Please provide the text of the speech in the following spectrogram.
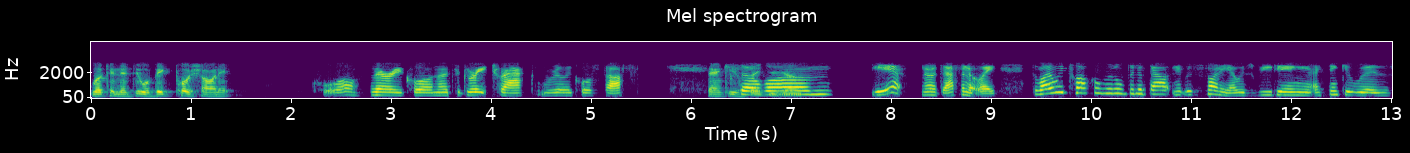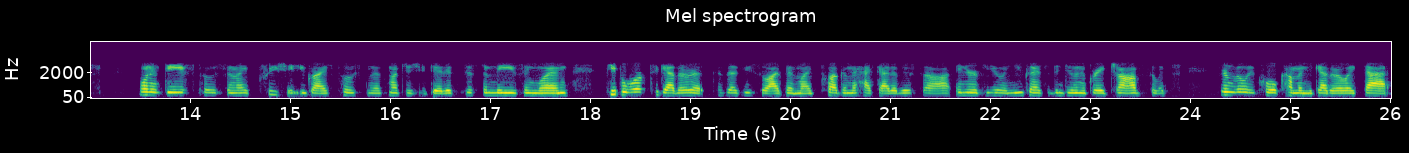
looking to do a big push on it. Cool. Very cool. And that's a great track. Really cool stuff. Thank you. So Thank you, um yeah, no, definitely. So why don't we talk a little bit about and it was funny, I was reading I think it was one of Dave's posts and I appreciate you guys posting as much as you did. It's just amazing when people work together because as you saw I've been like plugging the heck out of this uh interview and you guys have been doing a great job so it's been really cool coming together like that.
